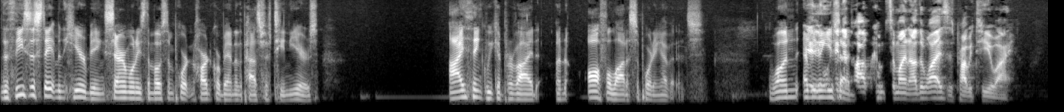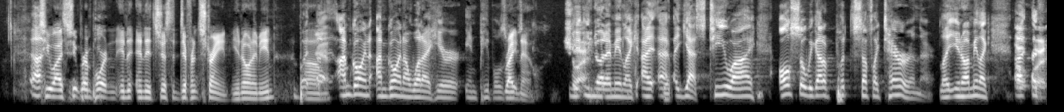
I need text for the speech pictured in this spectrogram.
The thesis statement here being ceremony is the most important hardcore band of the past fifteen years. I think we could provide an awful lot of supporting evidence. One, everything the you said. that pop comes to mind otherwise is probably TUI. Uh, TUI is super important, and, and it's just a different strain. You know what I mean? But Um, uh, I'm going. I'm going on what I hear in people's right music. now. You- Sure. You, know what I mean? Like, I, I yes, TUI. Also, we got to put stuff like terror in there. Like, you know what I mean? Like, of a, a,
